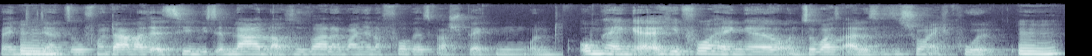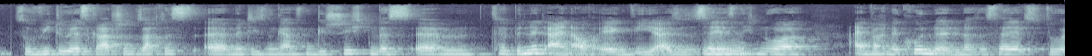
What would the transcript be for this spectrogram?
Wenn die dann so von damals erzählen, wie es im Laden auch so war, da waren ja noch Vorwärtswaschbecken und Umhänge, äh, hier Vorhänge und sowas alles. Das ist schon echt cool. So wie du jetzt gerade schon sagtest, äh, mit diesen ganzen Geschichten, das ähm, verbindet einen auch irgendwie. Also es ist ja jetzt nicht nur einfach eine Kundin. Das ist ja jetzt, du,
